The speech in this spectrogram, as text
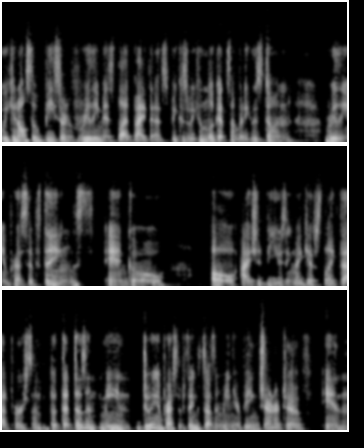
we can also be sort of really misled by this because we can look at somebody who's done really impressive things and go oh i should be using my gifts like that person but that doesn't mean doing impressive things doesn't mean you're being generative in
